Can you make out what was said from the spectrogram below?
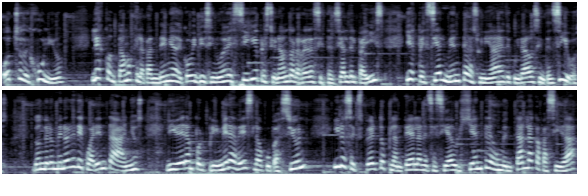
8 de junio les contamos que la pandemia de COVID-19 sigue presionando a la red asistencial del país y especialmente a las unidades de cuidados intensivos, donde los menores de 40 años lideran por primera vez la ocupación y los expertos plantean la necesidad urgente de aumentar la capacidad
